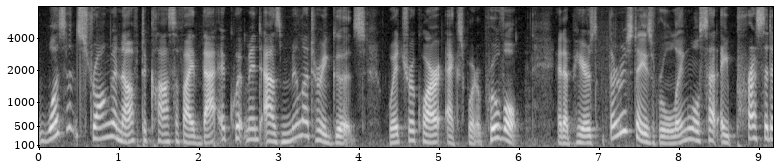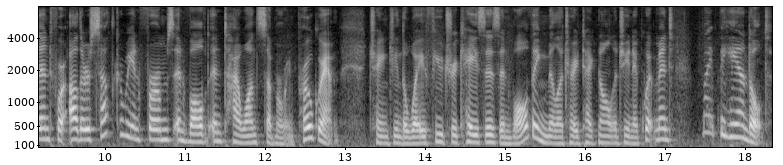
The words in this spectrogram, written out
wasn't strong enough to classify that equipment as military goods, which require export approval. It appears Thursday's ruling will set a precedent for other South Korean firms involved in Taiwan's submarine program, changing the way future cases involving military technology and equipment might be handled.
